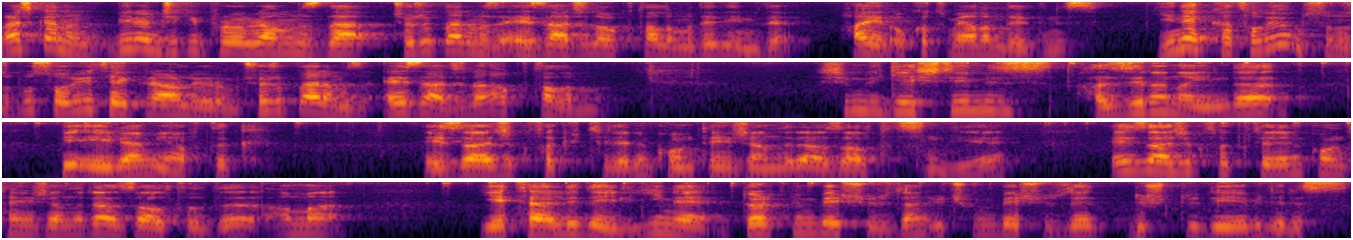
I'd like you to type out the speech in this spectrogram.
Başkanım, bir önceki programımızda çocuklarımızı eczacılığa okutalım mı dediğimde hayır okutmayalım dediniz. Yine katılıyor musunuz? Bu soruyu tekrarlıyorum. Çocuklarımızı eczacılığa okutalım mı? Şimdi geçtiğimiz Haziran ayında bir eylem yaptık. Eczacılık fakültelerin kontenjanları azaltılsın diye. Eczacılık fakültelerin kontenjanları azaltıldı ama yeterli değil. Yine 4500'den 3500'e düştü diyebiliriz.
